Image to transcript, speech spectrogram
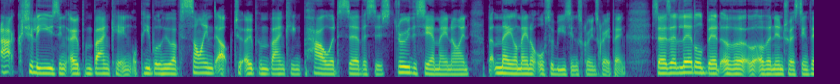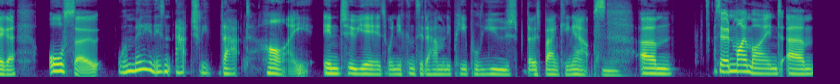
actually using open banking or people who have signed up to open banking powered services through the CMA9 but may or may not also be using screen scraping. So there's a little bit of, a, of an interesting figure. Also, 1 million isn't actually that high in two years when you consider how many people use those banking apps. Mm. Um, so in my mind, um,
